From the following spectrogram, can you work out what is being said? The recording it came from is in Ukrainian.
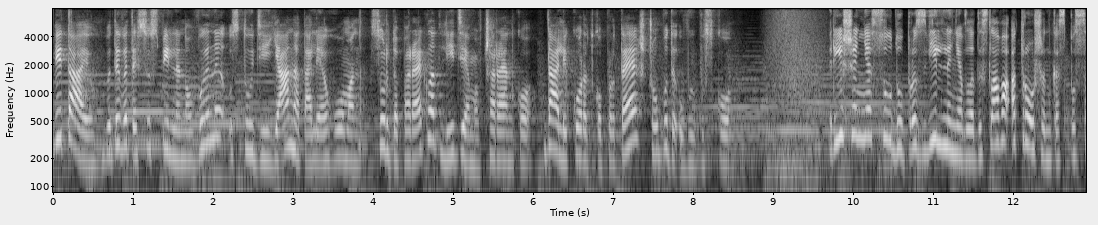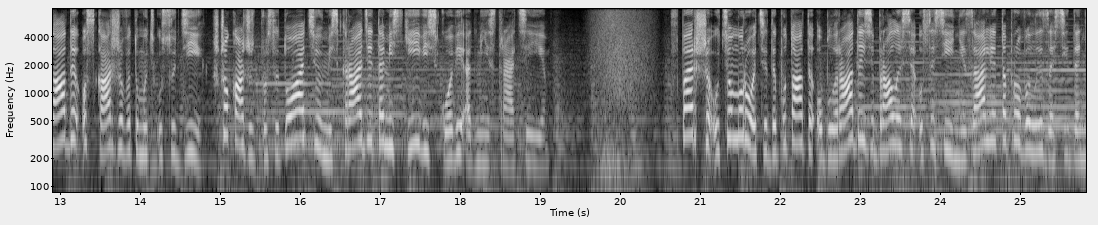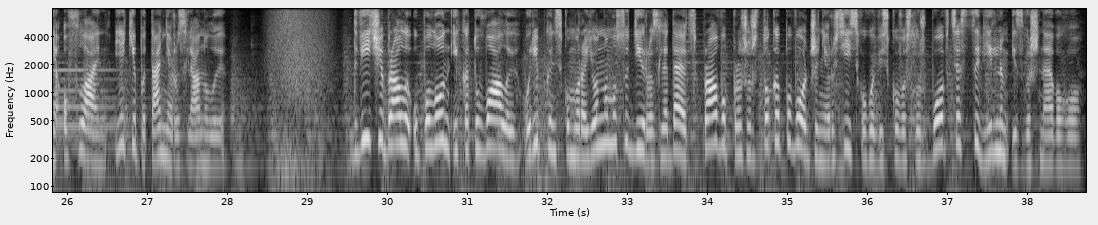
Вітаю! Ви дивитесь Суспільне новини у студії я Наталія Гоман. Сурдопереклад Лідія Мовчаренко. Далі коротко про те, що буде у випуску. Рішення суду про звільнення Владислава Атрошенка з посади оскаржуватимуть у суді. Що кажуть про ситуацію в міськраді та міській військовій адміністрації. Вперше у цьому році депутати облради зібралися у сесійній залі та провели засідання офлайн. Які питання розглянули? Двічі брали у полон і катували. У Рібкинському районному суді розглядають справу про жорстоке поводження російського військовослужбовця з цивільним із Вишневого.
